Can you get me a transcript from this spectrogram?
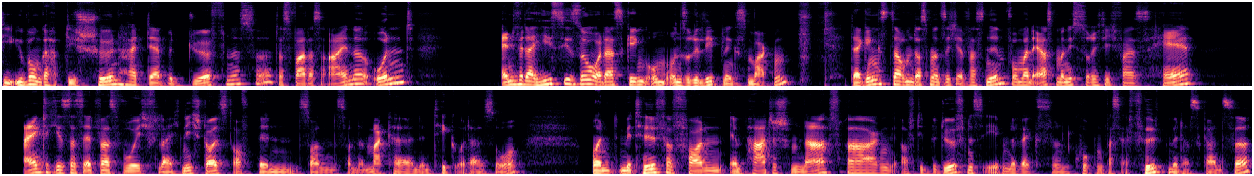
die Übung gehabt, die Schönheit der Bedürfnisse, das war das eine. Und entweder hieß sie so oder es ging um unsere Lieblingsmacken. Da ging es darum, dass man sich etwas nimmt, wo man erstmal nicht so richtig weiß, hä, eigentlich ist das etwas, wo ich vielleicht nicht stolz drauf bin, sondern so eine Macke, einen Tick oder so. Und mit Hilfe von empathischem Nachfragen auf die Bedürfnisebene wechseln gucken, was erfüllt mir das Ganze,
